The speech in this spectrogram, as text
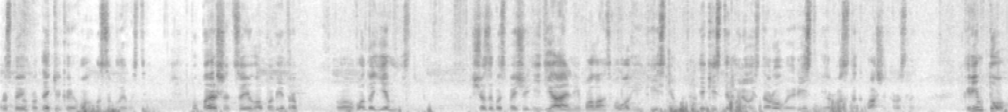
розповім про декілька його особливостей. По-перше, це його повітроводоємність, що забезпечує ідеальний баланс вологи і кисню, який стимулює здоровий ріст і розвиток ваших рослин. Крім того,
